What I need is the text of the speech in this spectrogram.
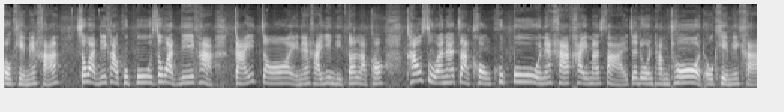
โอเคไหมคะ สวัสดีค่ะครูปู สวัสดีค่ะ ไกด์จอยนะคะ ยินดีต้อนรับเขาเข้าสู่อาณาจักรของครูปูนะคะ ใครมาสายจะโดนทำโทษ โอเคไหมคะ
